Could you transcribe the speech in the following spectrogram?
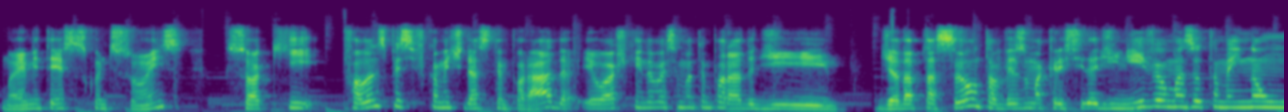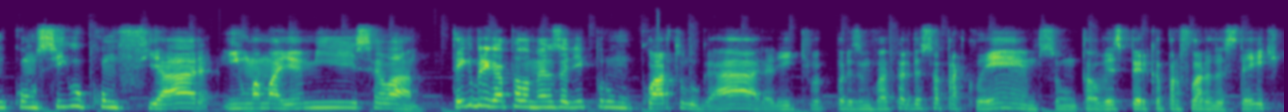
Miami tem essas condições. Só que, falando especificamente dessa temporada, eu acho que ainda vai ser uma temporada de, de adaptação, talvez uma crescida de nível, mas eu também não consigo confiar em uma Miami, sei lá. Tem que brigar pelo menos ali por um quarto lugar, ali, que, por exemplo, vai perder só para Clemson, talvez perca para Florida State,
